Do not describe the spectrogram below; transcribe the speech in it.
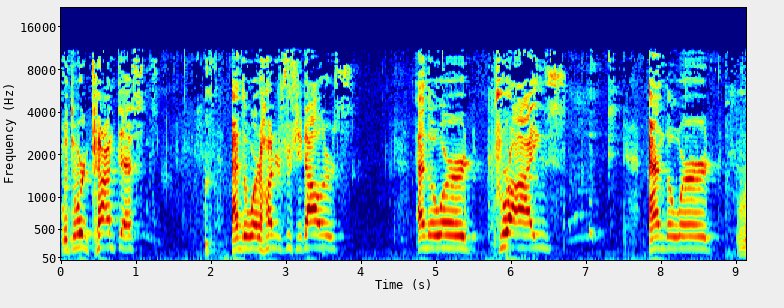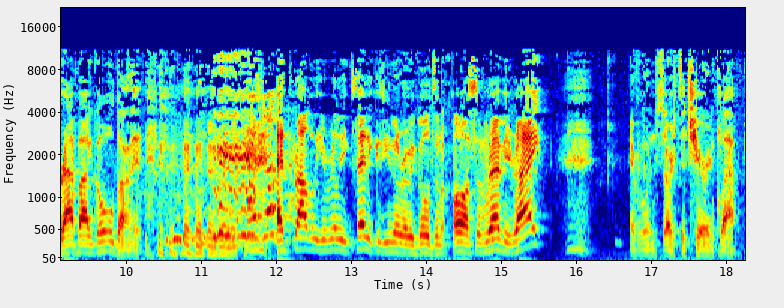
with the word contest and the word $150 and the word prize and the word Rabbi Gold on it. and probably you're really excited because you know Rabbi Gold's an awesome Rebbe, right? Everyone starts to cheer and clap.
